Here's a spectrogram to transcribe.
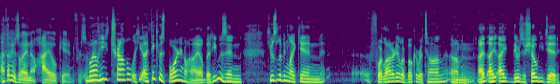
I thought he was like an Ohio kid for some Well, reason. he traveled. He, I think he was born in Ohio, but he was in. He was living like in Fort Lauderdale or Boca Raton. Um, and I, I, I, there was a show he did.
